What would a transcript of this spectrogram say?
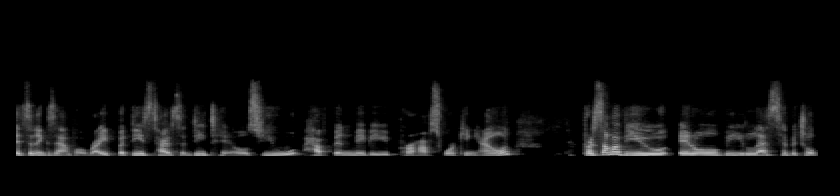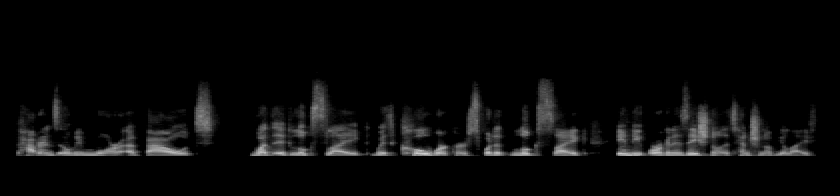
it's an example, right? But these types of details you have been maybe perhaps working out. For some of you, it'll be less habitual patterns. It'll be more about what it looks like with coworkers, what it looks like in the organizational attention of your life.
